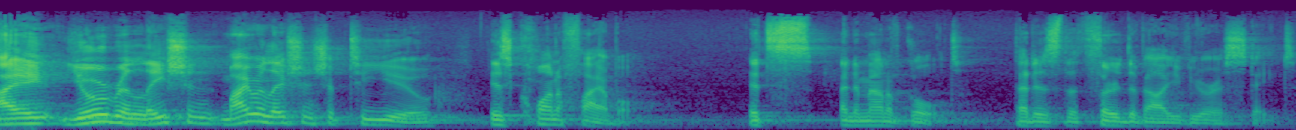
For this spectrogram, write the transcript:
I, your relation, my relationship to you is quantifiable. It's an amount of gold. That is the third the value of your estate.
